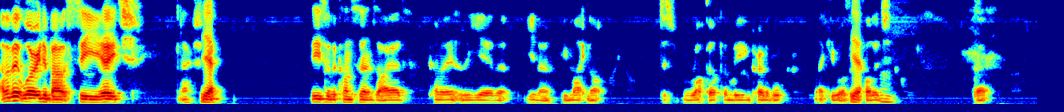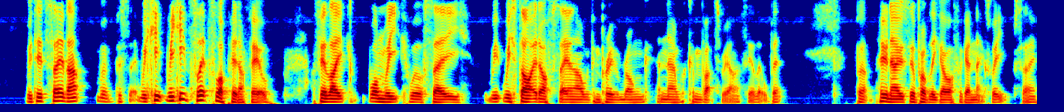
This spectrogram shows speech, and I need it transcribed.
I'm a bit worried about CEH. Actually, Yeah. These were the concerns I had coming into the year that you know he might not just rock up and be incredible like he was Yeah. at college. Mm. We did say that. We keep we keep flip flopping. I feel. I feel like one week we'll say we, we started off saying oh we've been proven wrong, and now we're coming back to reality a little bit. But who knows? He'll probably go off again next week. So,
